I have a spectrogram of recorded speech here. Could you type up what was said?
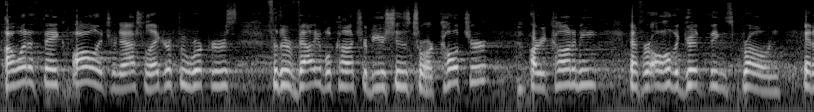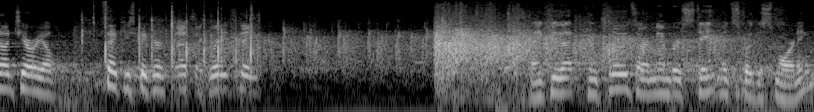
I want to thank all international agri-food workers for their valuable contributions to our culture, our economy, and for all the good things grown in Ontario. Thank you, Speaker. That's a great statement. Thank you. That concludes our member statements for this morning.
